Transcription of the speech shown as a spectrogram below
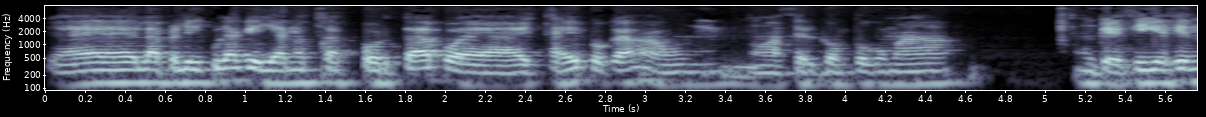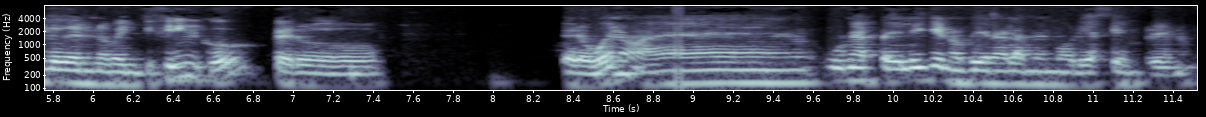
Es la película que ya nos transporta pues, a esta época, aún nos acerca un poco más, aunque sigue siendo del 95, pero, pero bueno, es una peli que nos viene a la memoria siempre, ¿no?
